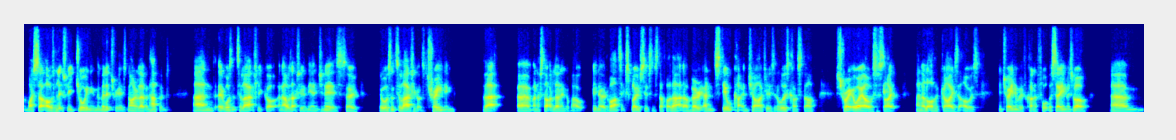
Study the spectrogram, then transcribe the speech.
myself. I was literally joining the military as 9/11 happened, and it wasn't until I actually got, and I was actually in the engineers, so it wasn't until I actually got to training that, um, and I started learning about you know advanced explosives and stuff like that. I very and steel cutting charges and all this kind of stuff. Straight away, I was just like, and a lot of the guys that I was in training with kind of thought the same as well. Um,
